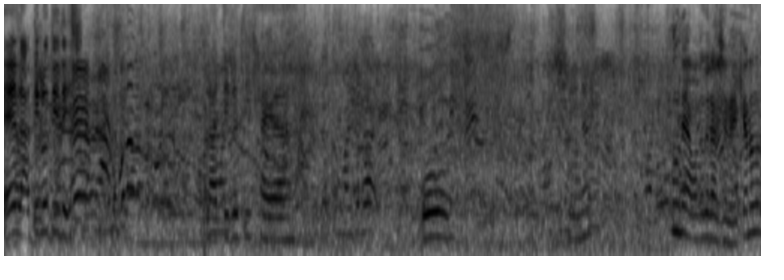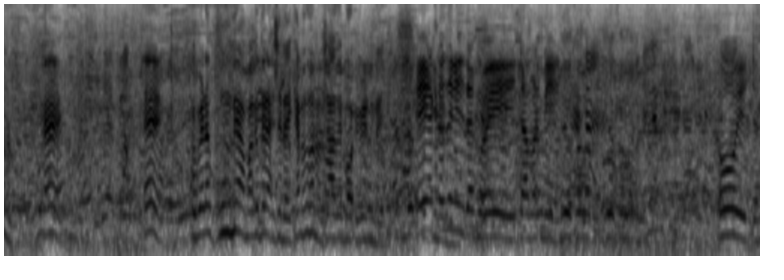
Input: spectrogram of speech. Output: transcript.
এ লাতি লুতি দিস লাতি লুতি খায়া। ও। সেই না ফুল নেই আমাদের আসে নাই। কেন জানো? হ্যাঁ। হ্যাঁ। ওই বেটা ফুল নেই আমাদের আসে নাই। কেন জানো? সাথে বয়ফ্রেন্ড নাই। এই একটা জিনিস দেখো এই এটা আমার মেয়ে। ও এটা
